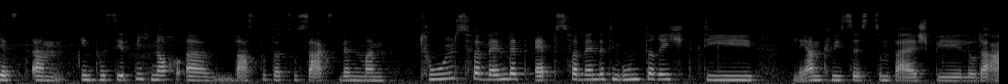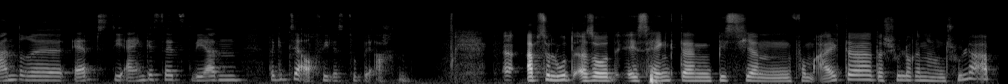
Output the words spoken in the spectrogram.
Jetzt ähm, interessiert mich noch, äh, was du dazu sagst, wenn man Tools verwendet, Apps verwendet im Unterricht, die Lernquizzes zum Beispiel oder andere Apps, die eingesetzt werden. Da gibt es ja auch vieles zu beachten. Absolut, also es hängt ein bisschen vom Alter der Schülerinnen und Schüler ab.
